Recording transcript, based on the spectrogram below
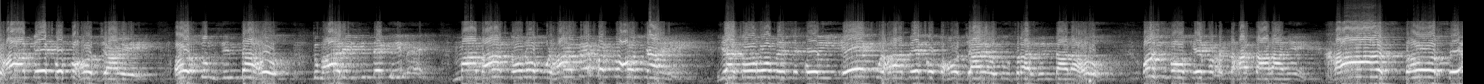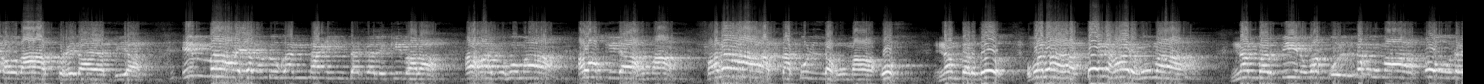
بڑھاپے کو پہنچ جائے اور تم زندہ ہو، تمہاری زندگی میں ماں باپ دونوں بڑھاپے پر پہنچ جائیں۔ یا دونوں میں سے کوئی ایک بڑھاپے کو پہنچ جائے اور دوسرا زندہ نہ ہو۔ اس موقع پر اللہ تعالیٰ نے خاص طور سے اولاد کو ہدایت دیا۔ فلا تقل لهما اف نمبر دو، ولا تنهرهما۔ نمبر تین وکل لہما قولا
